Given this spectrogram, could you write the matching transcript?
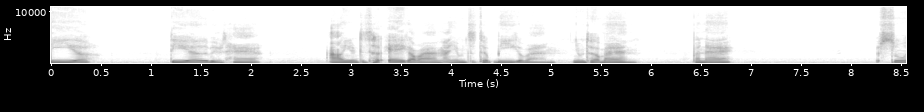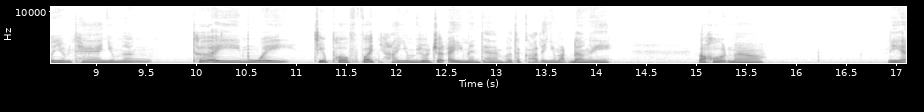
ទាទារបៀបថាឲ្យខ្ញុំទៅធ្វើ A ក៏បានឲ្យខ្ញុំទៅធ្វើ B ក៏បានខ្ញុំធ្វើបានប៉ុន្តែសួរខ្ញុំថាខ្ញុំនឹងធ្វើអីមួយជា perfect ហើយខ្ញុំចូលចិត្តអីមែនតើព្រោះតែគាត់ខ្ញុំអត់ដឹងទេរហូតមកនេះ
